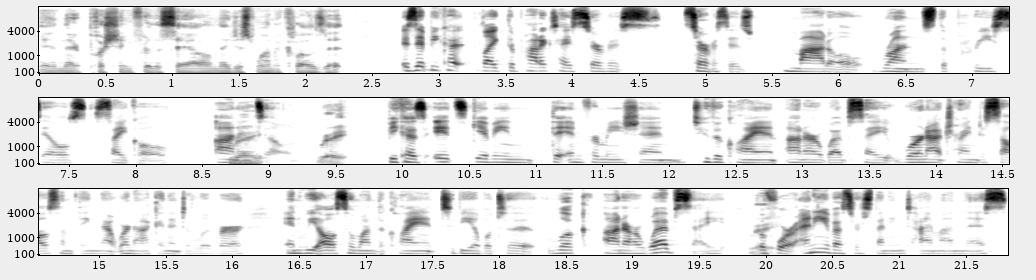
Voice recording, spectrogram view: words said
and they're pushing for the sale and they just want to close it. Is it because like the productized service services model runs the pre-sales cycle on its own? Right. because it's giving the information to the client on our website. We're not trying to sell something that we're not going to deliver. And we also want the client to be able to look on our website before any of us are spending time on this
